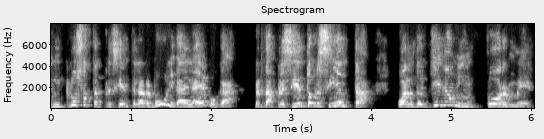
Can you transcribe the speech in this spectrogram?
incluso hasta el presidente de la República de la época, ¿verdad? Presidente o presidenta, cuando llega un informe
